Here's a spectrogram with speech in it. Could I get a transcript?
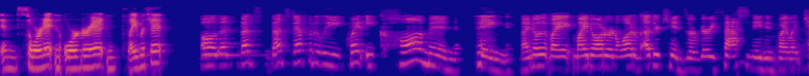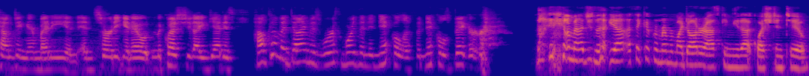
and sort it and order it and play with it. Oh, that that's that's definitely quite a common thing. I know that my my daughter and a lot of other kids are very fascinated by like counting their money and and sorting it out. And the question I get is, how come a dime is worth more than a nickel if a nickel's bigger? I can imagine that. Yeah, I think I remember my daughter asking me that question too.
